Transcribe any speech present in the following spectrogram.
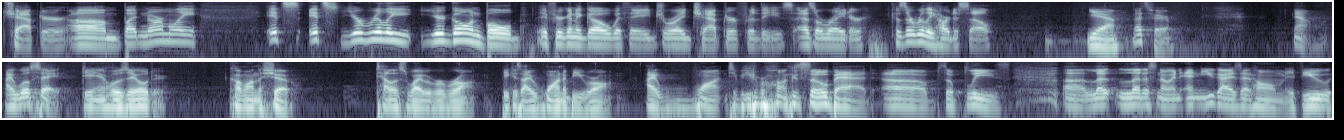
chapter. Um, but normally it's it's you're really you're going bold if you're going to go with a droid chapter for these as a writer cuz they're really hard to sell. Yeah, that's fair. Now, I will say, Daniel Jose Older, come on the show. Tell us why we were wrong because I want to be wrong. I want to be wrong so bad. Uh, so please uh, let let us know. And and you guys at home, if you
